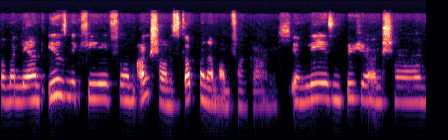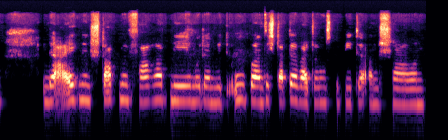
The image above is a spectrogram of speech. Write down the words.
weil man lernt irrsinnig viel vom Anschauen. Das glaubt man am Anfang gar nicht. Im Lesen, Bücher anschauen, in der eigenen Stadt mit Fahrrad nehmen oder mit U-Bahn sich Stadterweiterungsgebiete anschauen.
